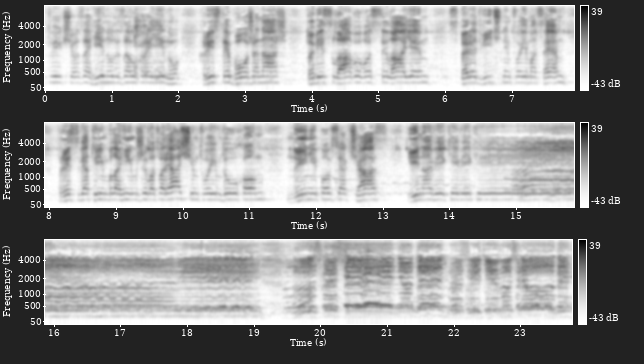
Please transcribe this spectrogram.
Твоїх, що загинули за Україну, Христе Боже наш, Тобі славу воссилаєм з передвічним Твоїм Отцем, пресвятим, благим, животворящим Твоїм Духом, нині повсякчас і на віки віки. Воскресіння день просвітімось, люди,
